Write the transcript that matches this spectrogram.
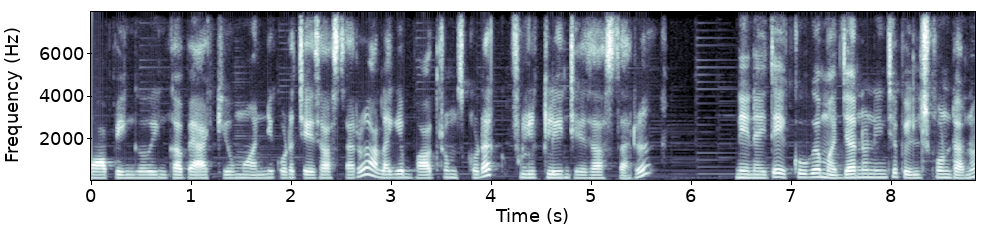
మాపింగు, ఇంకా వాక్యూమ్ అన్నీ కూడా చేసేస్తారు. అలాగే బాత్రూమ్స్ కూడా ఫుల్ క్లీన్ చేసేస్తారు. నేనైతే ఎక్కువగా మధ్యాహ్నం నుంచే పిలుచుకుంటాను.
